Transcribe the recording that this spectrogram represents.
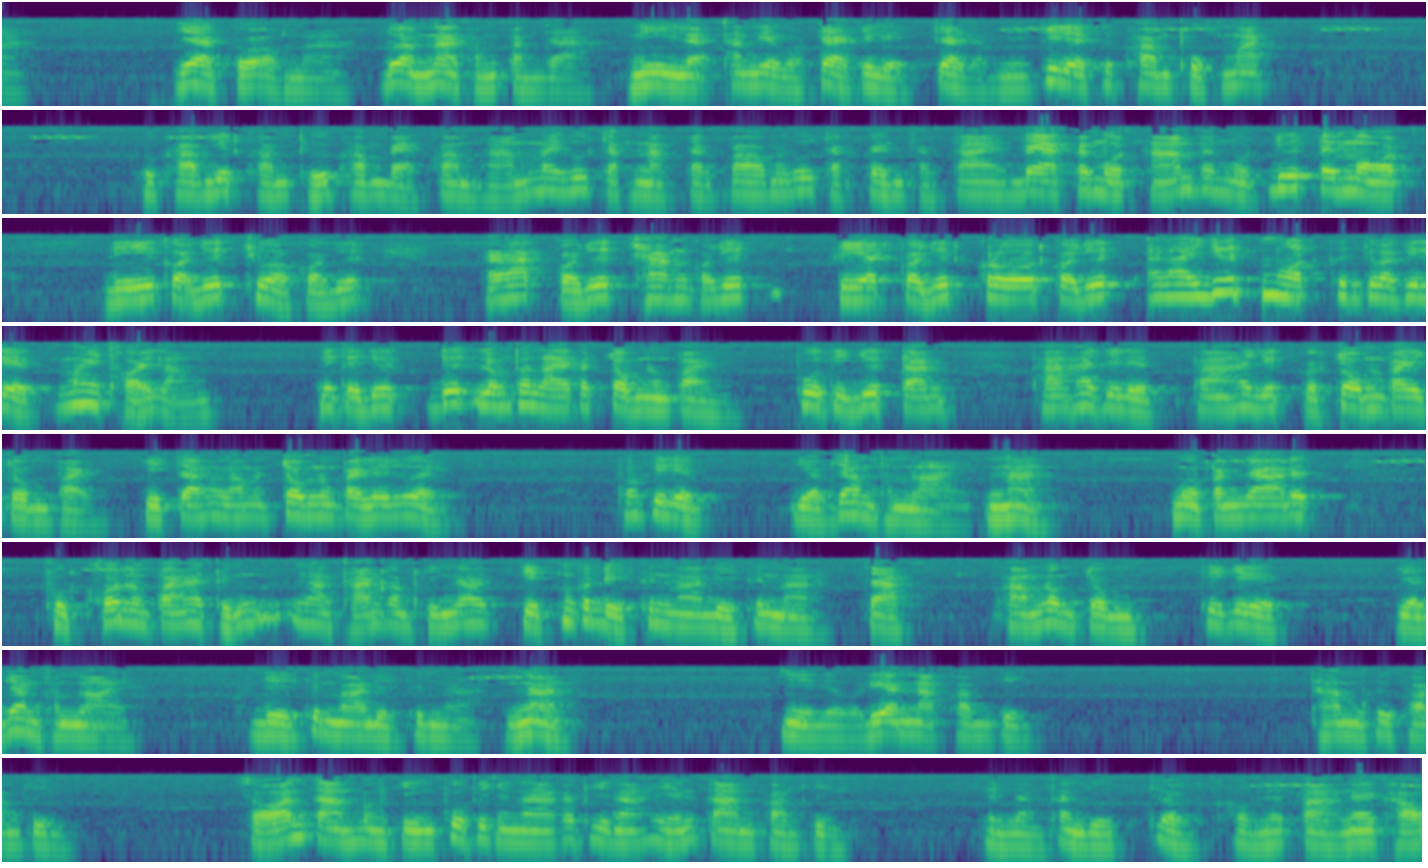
แยกตัวออกมาด้วยอำนาจของปัญญา นี่แหละท่านเรียกว่าแก้กิเลสแก้แบบนี้กิเลสคือความผูกมัดคือความยึดความถือความแบกความหาม ไม่รู้จักหนักจากเบาไม่รู้จักเป็นจากตาย แบกไปหมดหามไปหมด ยึดไปหมด ดีก็ยึดชั่วก็ยึด รักก็ยึดชังก็ยึดเกลียดก็ยึดโกรธก็ยึดอะไรยึดหมดขึ้นที่ว่ากิเลสไม่ถอยหลังมีแต่ยึดยึดลงเท่าไรก็จมลงไป ผู้ที่ยึดตามพาให้กิเลสพาให้ยึดก็จมไปจมไป จิตใจของเรามันจมลงไปเรื่อยๆเพราะกิเลสเหยียบย่ำทำลายนั่นเมื่อปัญญาได้ผุดค้นลงไปให้ถึงรากฐานความจริงแล้วจิตมันก็ดีดขึ้นมาดีดขึ้นมา จากความล่มจมที่กิเลสเหยียบย่ำทำลาย ดีดขึ้นมาดีดขึ้นมา นั่น นี่เดี๋ยวเรียนหลักความจริงทำคือความจริง สอนตามความจริง ผู้พิจารณาก็พิจารณาเห็นตามความจริง เป็นอย่างท่านอยู่เที่ยวเขาในป่าในเขา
